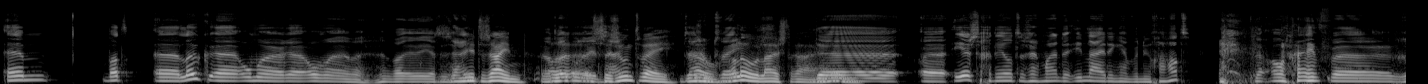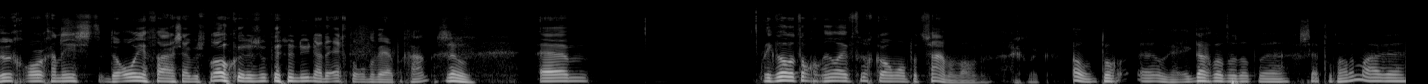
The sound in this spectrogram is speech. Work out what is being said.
Ehm, wat eh, leuk eh, om er om, eh, wel weer te Om zijn. hier te zijn. Wat leuk om hier te seizoen 2. Seizoen nou, twee. Hallo luisteraar. De eerste gedeelte, zeg maar, de inleiding hebben we nu gehad. De olijfrugorganist, de ooievaars zijn besproken, dus we kunnen nu naar de echte onderwerpen gaan. Zo. Ehm, ik wilde toch heel even terugkomen op het samenwonen, eigenlijk. Oh, toch? eh, Oké, ik dacht dat we dat eh gezetteld hadden, maar... eh,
